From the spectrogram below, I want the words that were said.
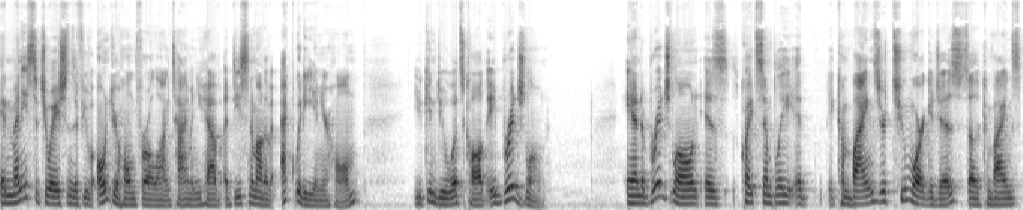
In many situations, if you've owned your home for a long time and you have a decent amount of equity in your home, you can do what's called a bridge loan. And a bridge loan is quite simply it, it combines your two mortgages. So it combines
